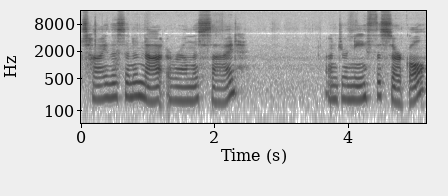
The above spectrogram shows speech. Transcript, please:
tie this in a knot around this side underneath the circle.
